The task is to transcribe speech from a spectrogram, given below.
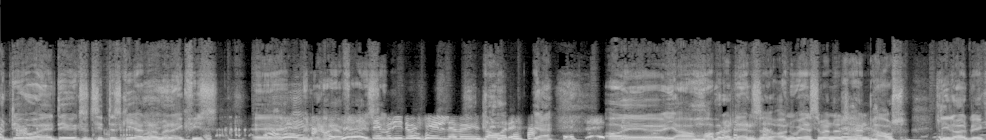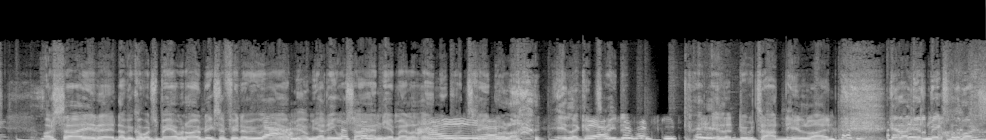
og det er, jo, øh, det er jo ikke så tit, det sker, når man er i quiz. Øh, men nu har jeg faktisk... Det er fordi, du er helt nervøs over det. Ja, Ja, og øh, jeg har hoppet og danset, og nu er jeg simpelthen nødt til at have en pause lige et øjeblik. Og så, øh, når vi kommer tilbage om et øjeblik, så finder vi ud af, Ja. om, om jeg river sejren hjem allerede nu på en 3 Ej, 0 eller Det er Katrine, simpelthen skidt. eller du tager den hele vejen. Her er et lille mix for The Voice.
